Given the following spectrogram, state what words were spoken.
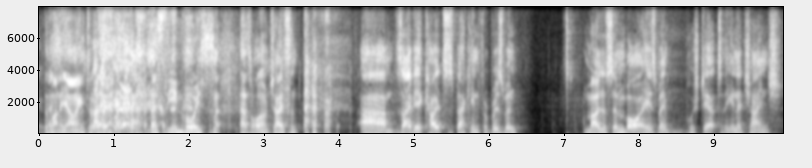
the money owing to that. That's the invoice. That's what I'm chasing. Um, Xavier Coates is back in for Brisbane. Moses Mbye, he's been pushed out to the interchange.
